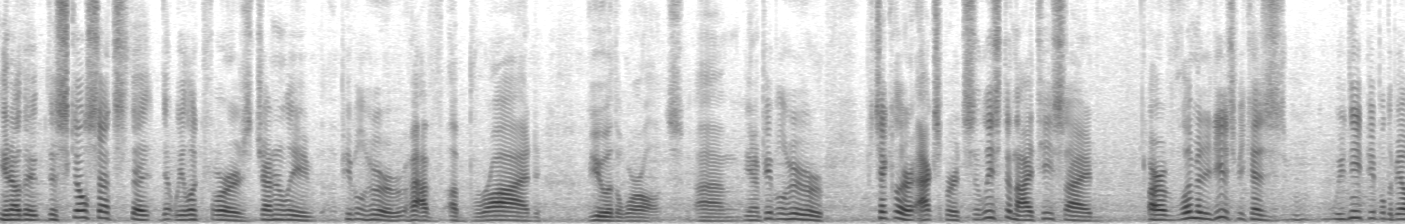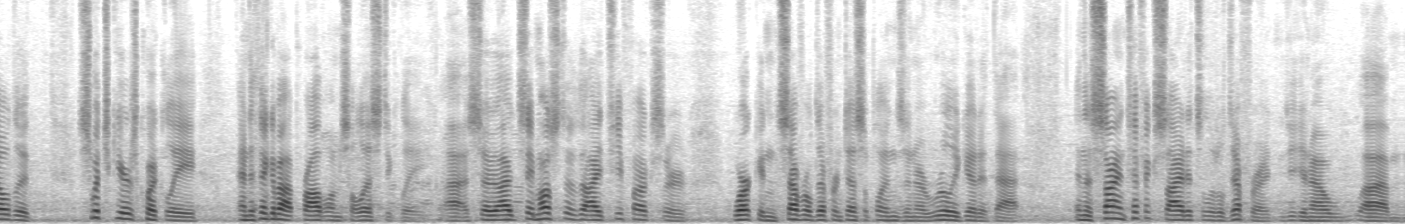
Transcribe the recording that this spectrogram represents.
you know, the, the skill sets that, that we look for is generally people who are, have a broad view of the world. Um, you know, people who are particular experts, at least in the IT side, are of limited use because we need people to be able to switch gears quickly and to think about problems holistically. Uh, so I'd say most of the IT folks are work in several different disciplines and are really good at that. In the scientific side, it's a little different. You know, um,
